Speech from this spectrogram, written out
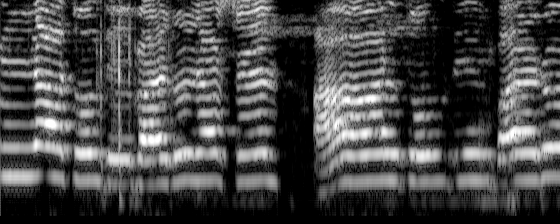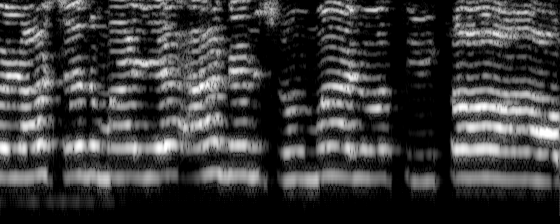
মিয়া জলদি বাইরে আসেন। আর জলদি বাইরে আসেন মাইয়ে আনেন সময় অতি কম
